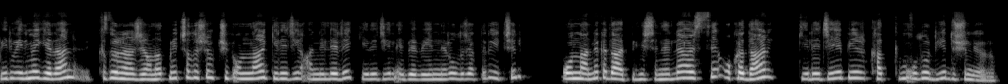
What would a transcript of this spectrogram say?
benim elime gelen kız öğrenciye anlatmaya çalışıyorum. Çünkü onlar geleceğin anneleri, geleceğin ebeveynleri olacakları için onlar ne kadar bilinçlenirlerse o kadar geleceğe bir katkım olur diye düşünüyorum.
